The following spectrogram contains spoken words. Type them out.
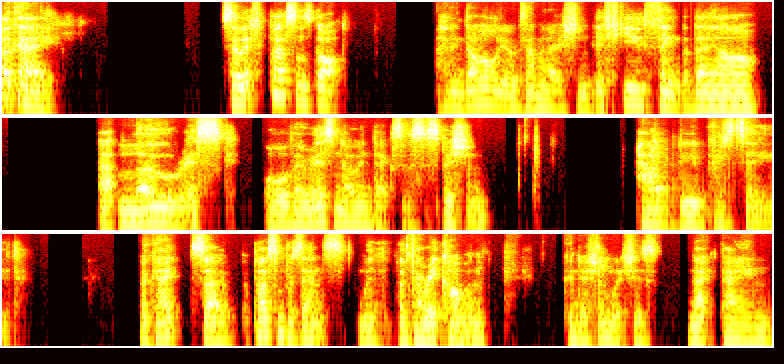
Okay. So if a person's got, having done all your examination, if you think that they are at low risk or there is no index of suspicion, how do you proceed? Okay, so a person presents with a very common condition, which is neck pain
